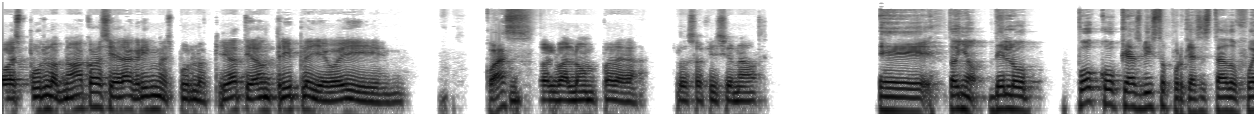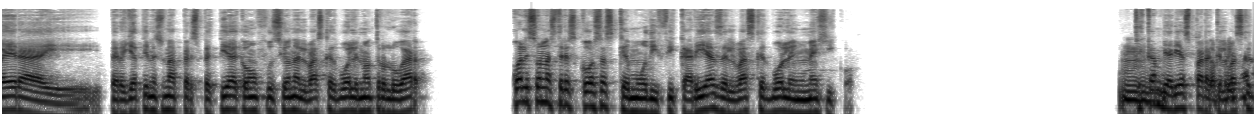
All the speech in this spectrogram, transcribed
O Spurlock, no me acuerdo si era Green o Spurlock. Iba a tirar un triple, llegó y. ¿Cuás? El balón para los aficionados. Eh, Toño, de lo poco que has visto porque has estado fuera y pero ya tienes una perspectiva de cómo funciona el básquetbol en otro lugar, ¿cuáles son las tres cosas que modificarías del básquetbol en México? ¿Qué mm, cambiarías para que el básquet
